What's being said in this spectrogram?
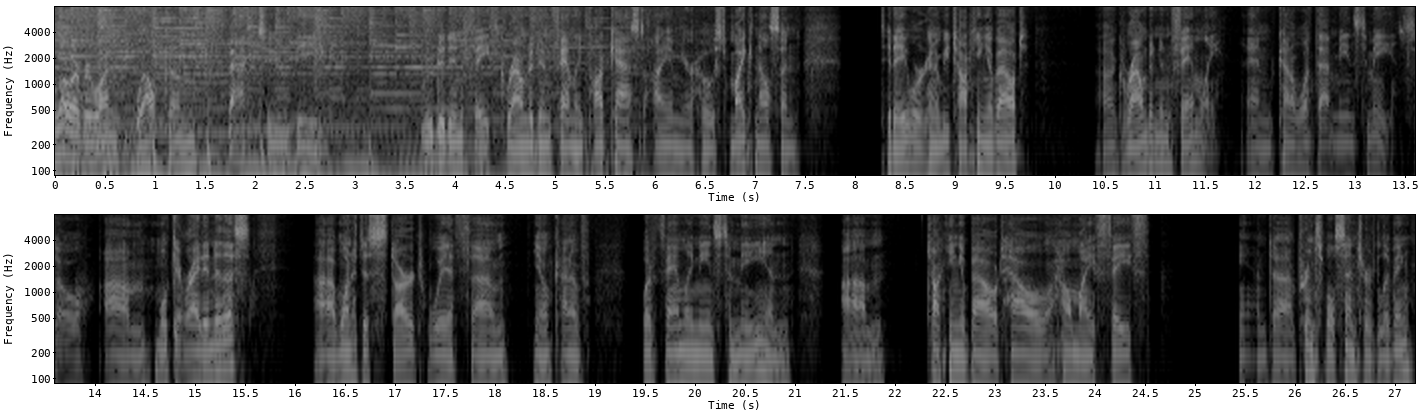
Hello, everyone. Welcome back to the Rooted in Faith, Grounded in Family podcast. I am your host, Mike Nelson. Today, we're going to be talking about uh, grounded in family and kind of what that means to me. So um, we'll get right into this. I wanted to start with, um, you know, kind of what family means to me and um, talking about how, how my faith and uh, principle-centered living,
